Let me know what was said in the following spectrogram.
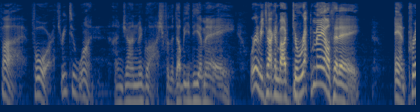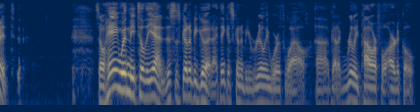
Five, four, three, two, one. I'm John Miglautsch for the WDMA. We're going to be talking about direct mail today and print. So hang with me till the end. This is going to be good. I think it's going to be really worthwhile. Uh, I've got a really powerful article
